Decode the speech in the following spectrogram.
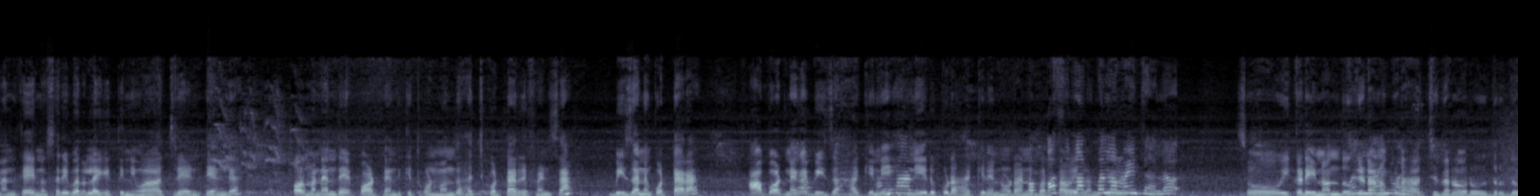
ನನ್ನ ಕೈನೂ ಸರಿ ಬರಲಾಗೈತಿ, ನೀವು ಹಚ್ಚಿರಿ ಅಂಟಿ ಅಂದೆ. ಅವ್ರ ಮನೆಯಂದೇ ಪಾಟ್ನಿಂದ ಕಿತ್ಕೊಂಡು ಬಂದು ಹಚ್ಚಿ ಕೊಟ್ಟಾರ್ರಿ ಫ್ರೆಂಡ್ಸ ಬೀಜನೂ ಕೊಟ್ಟಾರ, ಆ ಪಾಟ್ನಾಗ ಬೀಜ ಹಾಕಿನಿ, ನೀರು ಕೂಡ ಹಾಕಿನಿ ನೋಡೋಣ, ಬರ್ತಾವ ಇಲ್ಲ ಅಂತೇಳಿ ಸೊ ಈ ಕಡೆ ಇನ್ನೊಂದು ಗಿಡನೂ ಕೂಡ ಹಚ್ಚಿದಾರ ಅವರು ಇದ್ರದ್ದು.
